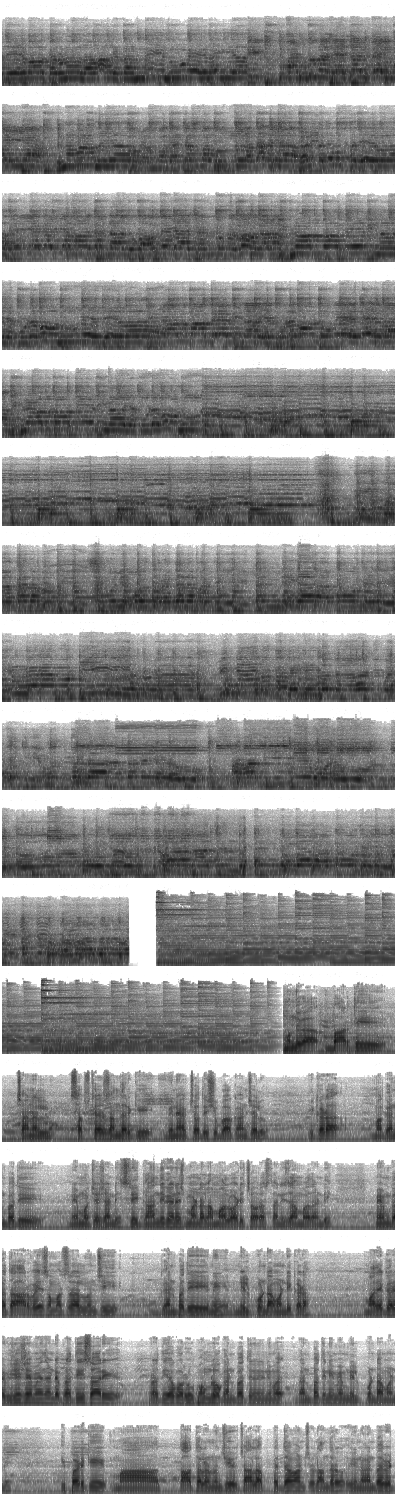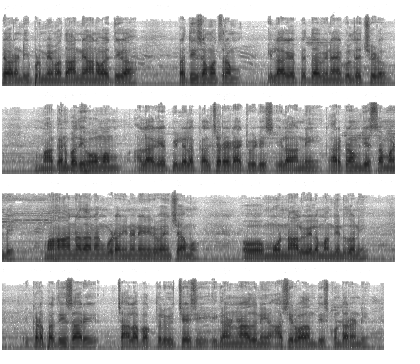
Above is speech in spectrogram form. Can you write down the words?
ముందుగా భారతీ ఛానల్ సబ్స్క్రైబర్స్ అందరికీ వినాయక చవితి శుభాకాంక్షలు. ఇక్కడ మా గణపతి నేమ్ వచ్చేసండి. శ్రీ గాంధీ గణేష్ మండల్ అమ్మాలవాడి చౌరస్తా నిజామాబాద్ అండి. మేము గత అరవై సంవత్సరాల నుంచి గణపతిని నిలుపుకుంటామండి ఇక్కడ. మా దగ్గర విశేషం ఏంటంటే ప్రతిసారి ప్రతి ఒక్క రూపంలో గణపతిని నిమ- గణపతిని మేము నిలుపుకుంటామండి. ఇప్పటికీ మా తాతల నుంచి చాలా పెద్ద మనుషులు అందరూ ఈ గణపతి పెట్టేవారండి. ఇప్పుడు మేము దాన్ని ఆనవాయితీగా ప్రతి సంవత్సరం ఇలాగే పెద్ద వినాయకులు తెచ్చడం మా గణపతి హోమం అలాగే పిల్లల కల్చరల్ యాక్టివిటీస్ ఇలా అన్ని కార్యక్రమం చేస్తామండి. మహా అన్నదానం కూడా నిన్ననే నిర్వహించాము. ఓ మూడు నాలుగు వేల మందితోని ఇక్కడ ప్రతిసారి చాలా భక్తులు ఇచ్చేసి ఈ గణనాథుని ఆశీర్వాదం తీసుకుంటారండి.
